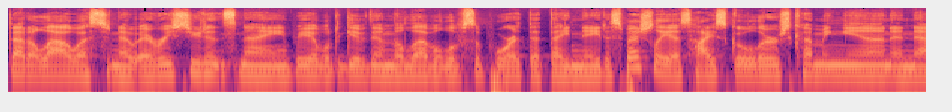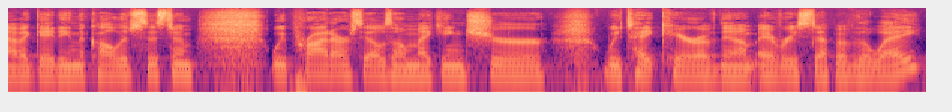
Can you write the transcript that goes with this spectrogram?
that allow us to know every student's name, be able to give them the level of support that they need, especially as high schoolers coming in and navigating the college system. We pride ourselves on making sure we take care of them every step of the way,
